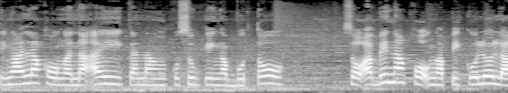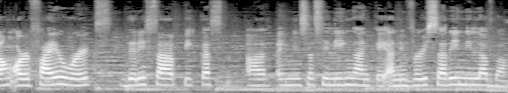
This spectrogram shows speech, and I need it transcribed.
tingala ko nga naay kanang kusog kay nga buto. So abi na ko nga pikulo lang or fireworks diri sa pikas ah, I mean sa silingan kay anniversary nila ba.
